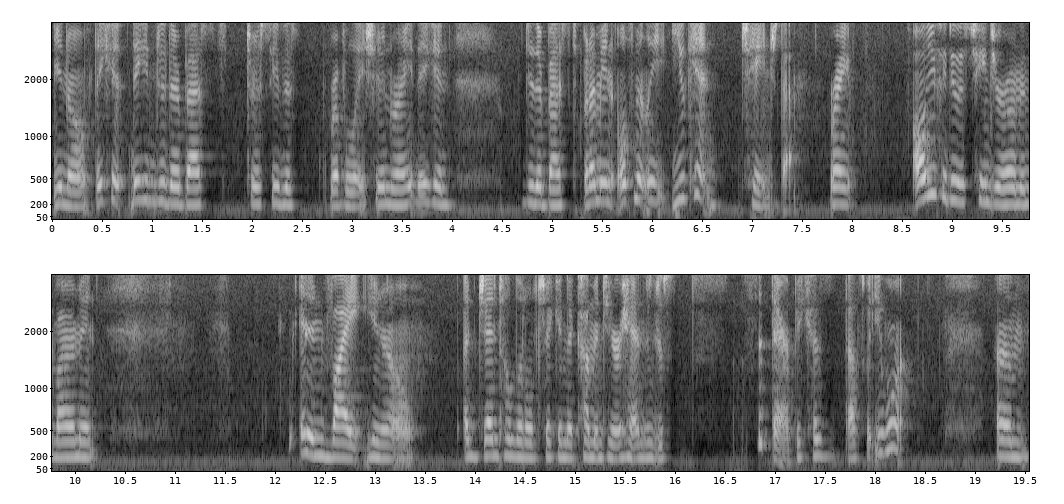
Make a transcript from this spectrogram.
you know they can they can do their best to receive this revelation right they can do their best but i mean ultimately you can't change them right all you could do is change your own environment and invite, you know, a gentle little chicken to come into your hands and just s- sit there because that's what you want. Um,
